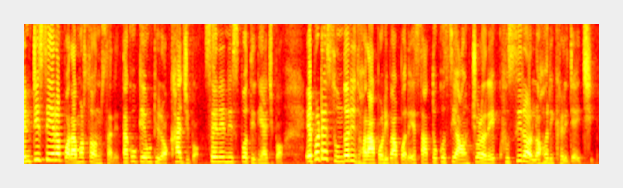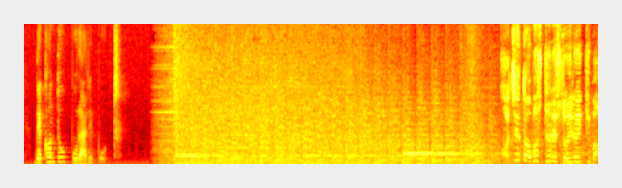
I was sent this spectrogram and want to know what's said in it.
ଏନ୍ଟିସିଏର ପରାମର୍ଶ ଅନୁସାରେ ତାକୁ କେଉଁଠି ରଖାଯିବ ସେ ନେଇ ନିଷ୍ପତ୍ତି ନିଆଯିବ। ଏପଟେ ସୁନ୍ଦରୀ ଧରାପଡ଼ିବା ପରେ ସାତକୋଶିଆ ଅଞ୍ଚଳରେ ଖୁସିର ଲହରୀ ଖେଳିଯାଇଛି। ଦେଖନ୍ତୁ ପୁରା ରିପୋର୍ଟ। ଅଚେତ ଅବସ୍ଥାରେ ଶୋଇ ରହିଥିବା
